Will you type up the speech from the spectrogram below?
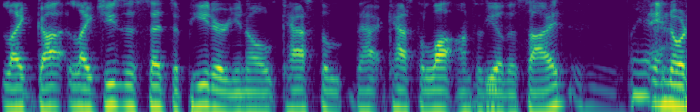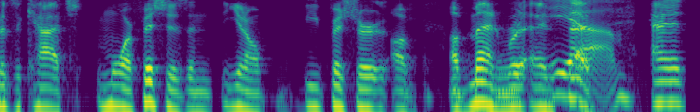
like God, like Jesus said to Peter, you know, cast the that cast the lot onto the other side Yeah. in order to catch more fishes and you know be fisher of of men re- instead. Yeah. And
